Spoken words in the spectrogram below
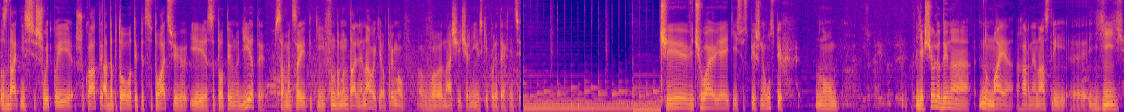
здатність швидко її шукати, адаптовувати під ситуацію і ситуативно діяти саме цей такий фундаментальний навик я отримав в нашій Чернігівській політехніці. Чи відчуваю я якийсь успішний успіх? Ну, якщо людина ну, має гарний настрій, е, їй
